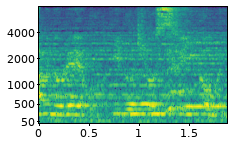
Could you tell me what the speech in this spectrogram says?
神の霊を息吹を吸い込む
